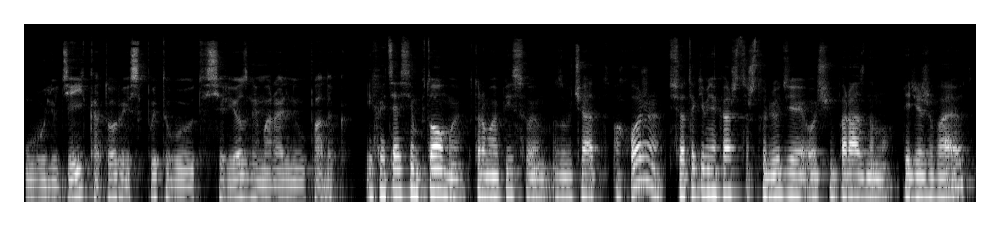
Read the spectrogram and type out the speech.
у людей, которые испытывают серьезный моральный упадок. И хотя симптомы, которые мы описываем, звучат похоже, все-таки мне кажется, что люди очень по-разному переживают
